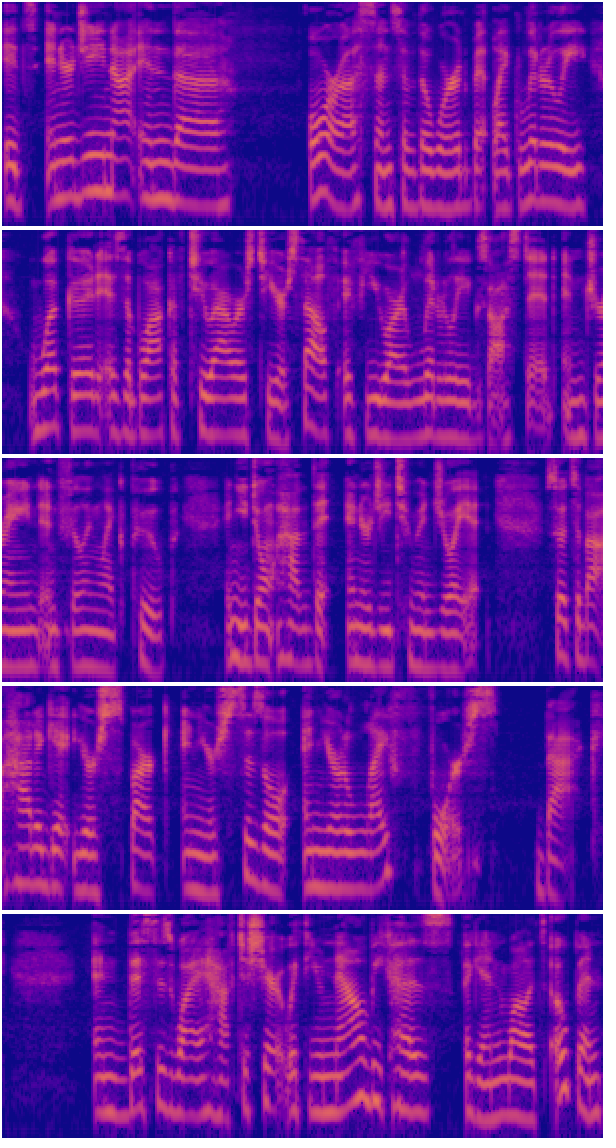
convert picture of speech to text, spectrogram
it's energy, not in the aura sense of the word, but like literally, what good is a block of two hours to yourself if you are literally exhausted and drained and feeling like poop and you don't have the energy to enjoy it? So it's about how to get your spark and your sizzle and your life force back. And this is why I have to share it with you now because, again, while it's open,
